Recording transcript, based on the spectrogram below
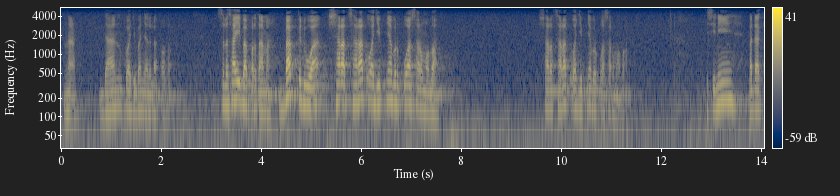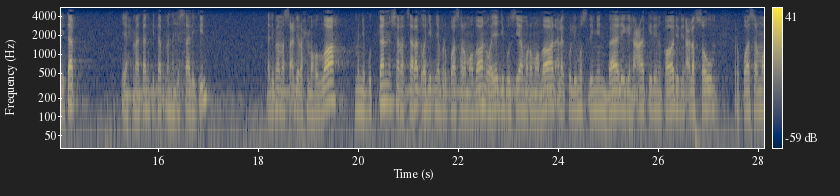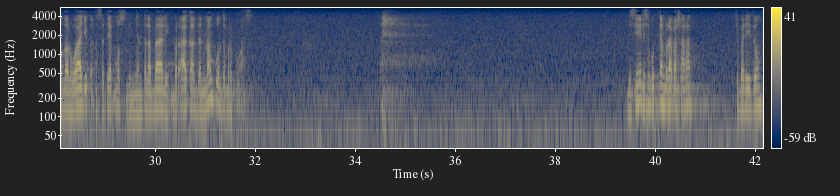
Nah, dan kewajibannya adalah qada. Selesai bab pertama. Bab kedua, syarat-syarat wajibnya berpuasa Ramadan. Syarat-syarat wajibnya berpuasa Ramadan. Di sini pada kitab ya matan kitab Manhajus Salikin Al-Imam As-Sa'di rahimahullah menyebutkan syarat-syarat wajibnya berpuasa Ramadan wa yajibu siyam Ramadan ala kulli muslimin balighin aqilin qadirin ala shaum Berpuasa Ramadan wajib atas setiap muslim yang telah balik, berakal dan mampu untuk berpuasa. Di sini disebutkan berapa syarat? Coba dihitung.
